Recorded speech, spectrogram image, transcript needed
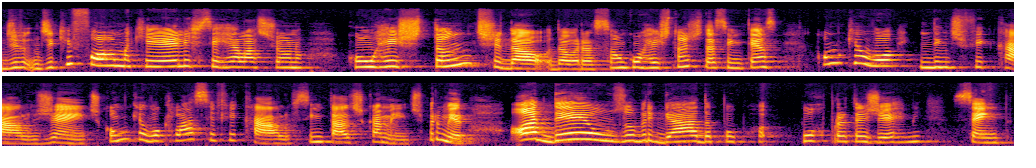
de, de que forma que eles se relacionam com o restante da, da oração, com o restante da sentença, como que eu vou identificá-los, gente? Como que eu vou classificá-los sintaticamente? Primeiro, ó Deus, obrigada por, por proteger-me sempre.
